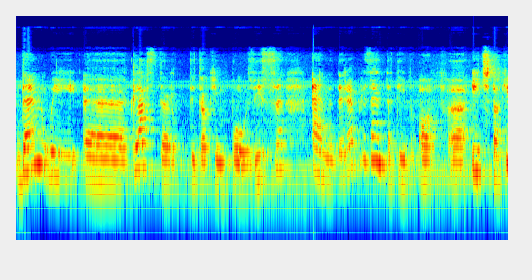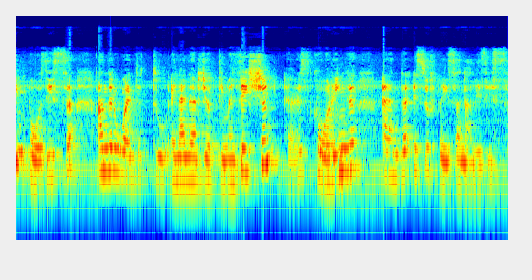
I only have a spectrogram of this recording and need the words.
Then we uh, clustered the docking poses, and the representative of uh, each docking poses underwent to an energy optimization, error scoring, and a surface analysis.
